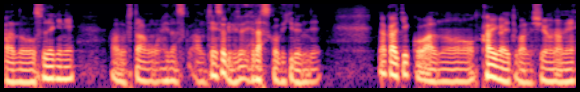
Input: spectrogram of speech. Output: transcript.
あの、それだけね、あの、負担を減らす、あの、点数量減らすことできるんで、だから結構あの、海外とかの主要なね、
